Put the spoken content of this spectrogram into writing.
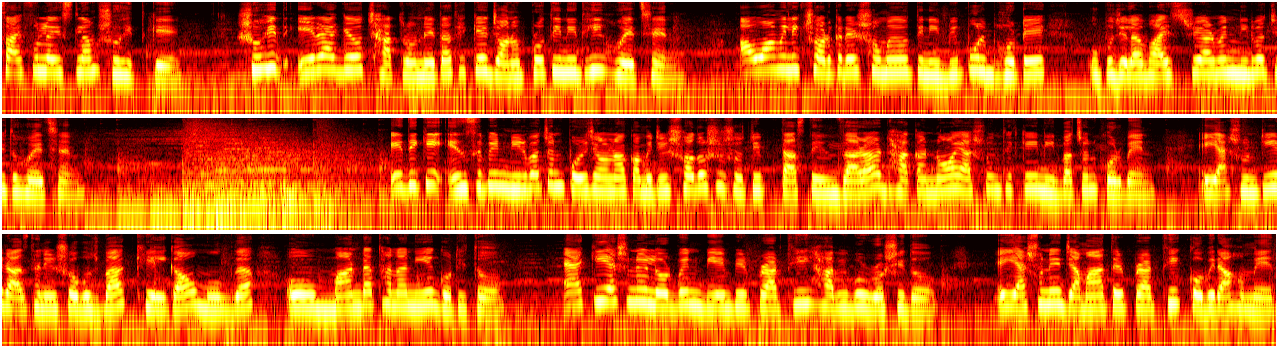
সাইফুল্লাহ ইসলাম শহীদকে। শহীদ এর আগেও ছাত্র নেতা থেকে জনপ্রতিনিধি হয়েছেন। আওয়ামী লীগ সরকারের সময়েও তিনি বিপুল ভোটে উপজেলা ভাইস চেয়ারম্যান নির্বাচিত হয়েছেন। এদিকে এনসিপির নির্বাচন পরিচালনা কমিটির সদস্য সচিব তাসনিম জারা ঢাকা নয় আসন থেকে নির্বাচন করবেন। এই আসনটি রাজধানীর সবুজবাগ, খিলগাঁও, মুগদা ও মান্ডা থানা নিয়ে গঠিত। একই আসনে লড়বেন বিএনপির প্রার্থী হাবিবুর রশিদও। এই আসনে জামায়াতের প্রার্থী কবির আহমেদ।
